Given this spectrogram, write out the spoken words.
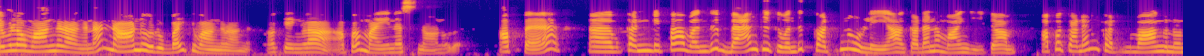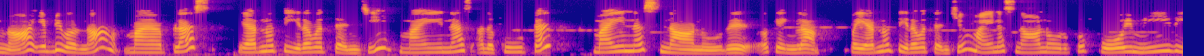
எவ்வளோ வாங்குறாங்கன்னா நானூறு ரூபாய்க்கு வாங்குறாங்க. ஓகேங்களா? அப்போ மைனஸ் நானூறு. அப்போ கண்டிப்பாக வந்து பேங்க்குக்கு வந்து கட்டணும் இல்லையா? கடனை வாங்கிட்டா. அப்போ கடன் கட் வாங்கணுன்னா எப்படி வரும்னா ம ப்ளஸ் இரநூத்தி இருபத்தஞ்சி மைனஸ் அதை கூட்டல் மைனஸ் நானூறு. ஓகேங்களா? இப்போ இரநூத்தி இருபத்தஞ்சி மைனஸ் நானூறுக்கு போய் மீதி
